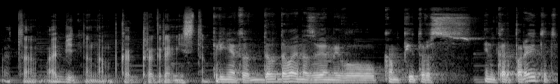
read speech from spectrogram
Это обидно нам, как программистам. Принято. Давай назовем его Computers Incorporated.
